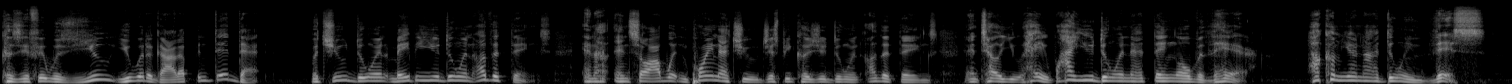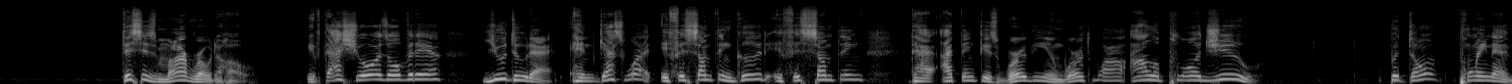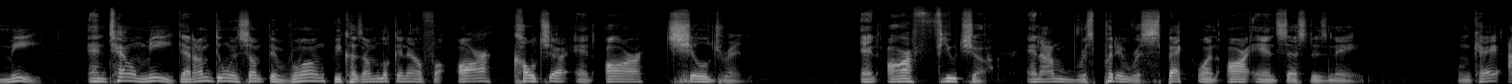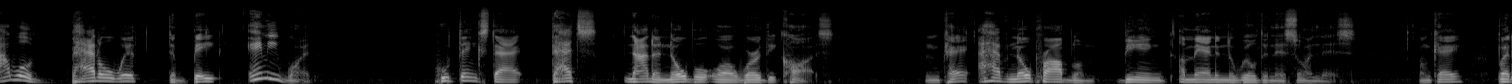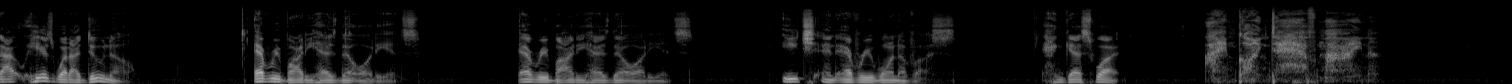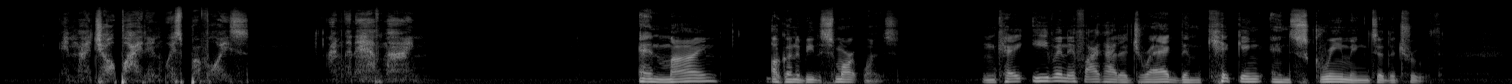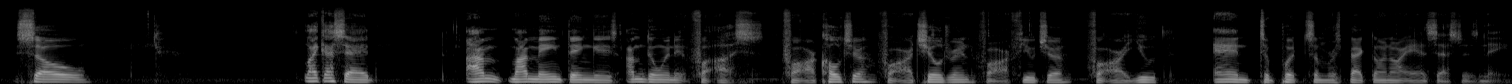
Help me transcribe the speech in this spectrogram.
Because if it was you, you would have got up and did that. But you doing maybe you're doing other things, and I, and so I wouldn't point at you just because you're doing other things and tell you, hey, why are you doing that thing over there? How come you're not doing this? This is my road to hoe. If that's yours over there, you do that. And guess what? If it's something good, if it's something that I think is worthy and worthwhile, I'll applaud you. But don't point at me and tell me that I'm doing something wrong because I'm looking out for our culture and our children and our future. And I'm putting respect on our ancestors' name. Okay? I will battle with, debate anyone who thinks that that's not a noble or a worthy cause. Okay? I have no problem being a man in the wilderness on this. Okay? But I, here's what I do know everybody has their audience. Everybody has their audience. Each and every one of us. And guess what? I'm going to have mine. In my Joe Biden whisper voice, I'm going to have mine. And mine are going to be the smart ones. Okay? Even if I got to drag them kicking and screaming to the truth. So, like I said, I'm my main thing is I'm doing it for us, for our culture, for our children, for our future, for our youth, and to put some respect on our ancestors' name.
